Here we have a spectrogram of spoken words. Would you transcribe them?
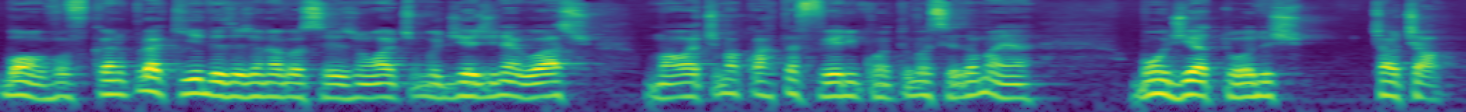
Bom, vou ficando por aqui, desejando a vocês um ótimo dia de negócios, uma ótima quarta-feira, enquanto vocês amanhã. Bom dia a todos. Tchau, tchau.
